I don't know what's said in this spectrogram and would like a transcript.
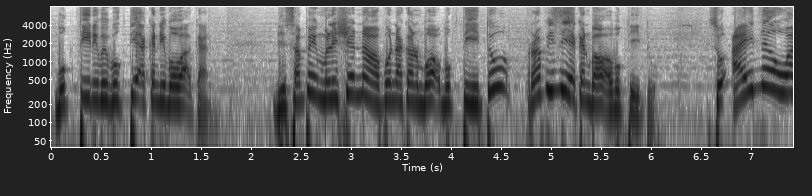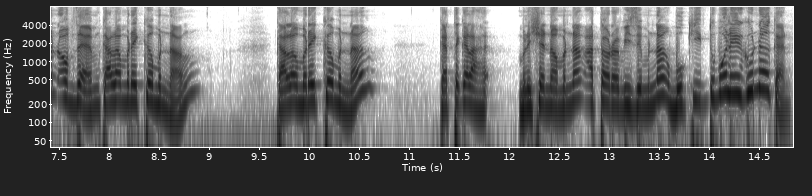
Bukti demi bukti akan dibawakan. Di samping Malaysia Now pun akan bawa bukti itu, Rafizi akan bawa bukti itu. So either one of them kalau mereka menang, kalau mereka menang Katakanlah Malaysia Now menang Atau Ravizi menang Bukit itu boleh digunakan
